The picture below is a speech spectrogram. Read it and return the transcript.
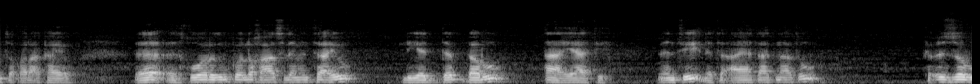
እንተቐራእካዮ ክወርድ እንከሎ ኸዓ ስለምንታይ እዩ ልየደበሩ ኣያቲ ምእንቲ ነቲ ኣያታት ናቱ ክዕዘቡ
